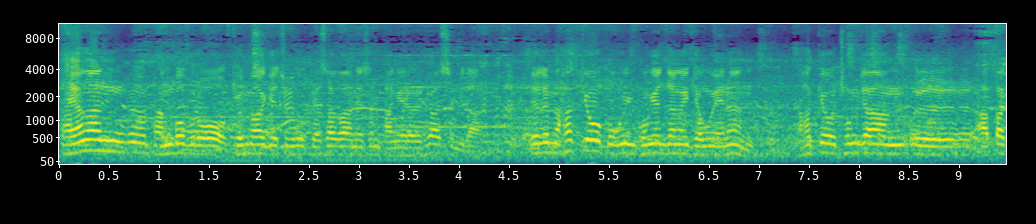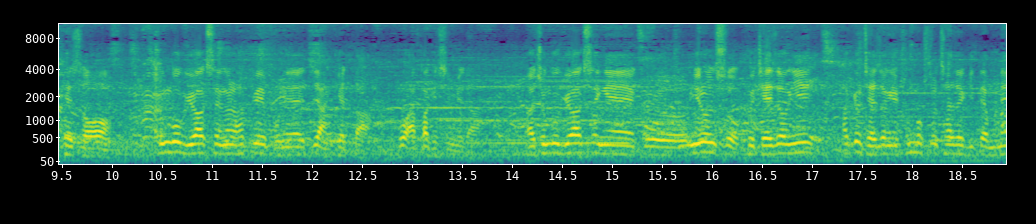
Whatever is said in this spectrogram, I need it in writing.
다양한 방법으로 교묘하게 중국 대사관에서는 방해를 해왔습니다. 예를 들면 학교 공연장의 경우에는 학교 총장을 압박해서 중국 유학생을 학교에 보내지 않겠다고 압박했습니다. 아, 중국 유학생의 그 인원수, 그 재정이 학교 재정에 큰 몫을 차지했기 때문에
